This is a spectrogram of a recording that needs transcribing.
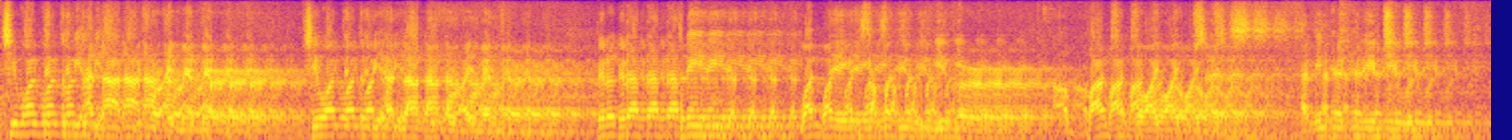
She wanted to be a nun before I met her. She wanted to be a nun before I met her. Pero that, that dream, one day somebody will give her a bunch of white roses. And in her dream, she would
